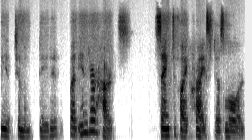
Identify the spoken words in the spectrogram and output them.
be intimidated, but in your hearts sanctify Christ as Lord.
